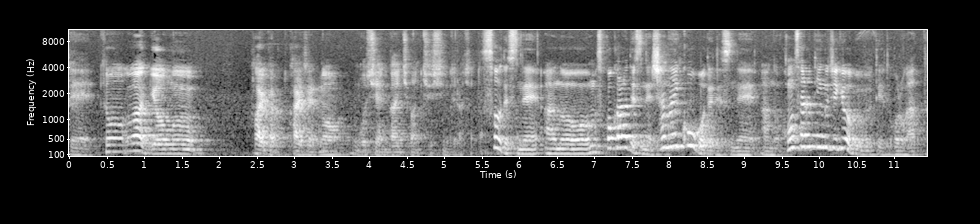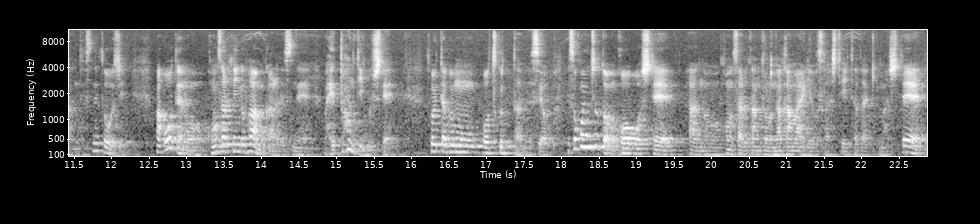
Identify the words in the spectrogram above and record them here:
て。基本は業務改革改善のご支援が一番中心でいらっしゃったそうですね。あのそこからですね社内公募でですねあのコンサルティング事業部っていうところがあったんですね当時、まあ、大手のコンサルティングファームからですねヘッドハンティングしてそういった部門を作ったんですよ。そこにちょっと公募してあのコンサルタントの仲間入りをさせていただきまして、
